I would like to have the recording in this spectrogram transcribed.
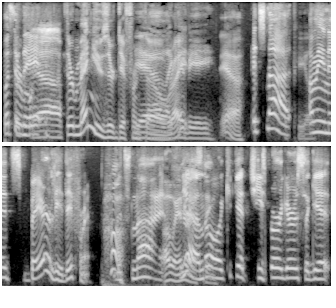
But So their they- Yeah. their menus are different Yeah, though, like right? maybe Yeah. it's not. Appeals. I mean, it's barely different. Huh. It's not. Oh, interesting. Yeah, no, I could get cheeseburgers. I get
